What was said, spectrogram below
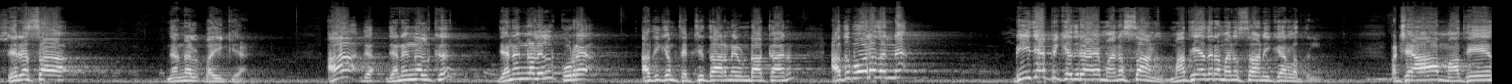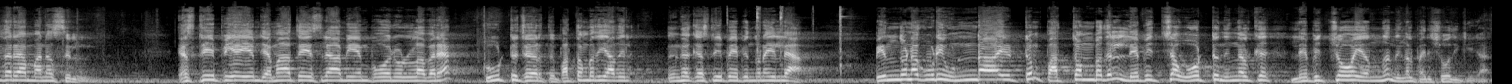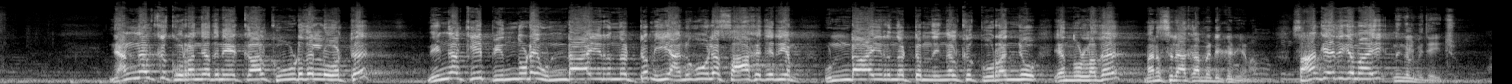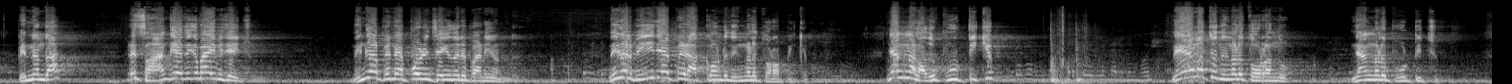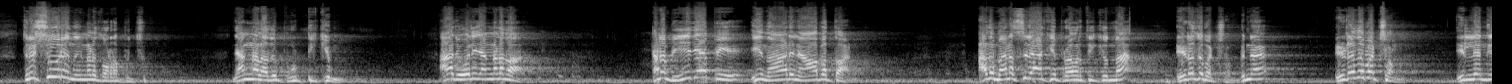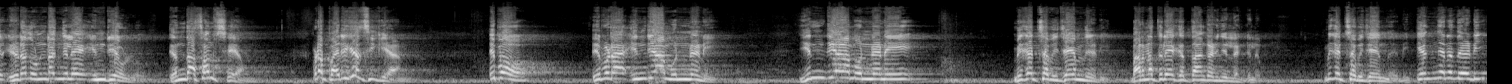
ശിരസ ഞങ്ങൾ വഹിക്കുകയാണ്. ആ ജനങ്ങൾക്ക് ജനങ്ങളിൽ കുറെ അധികം തെറ്റിദ്ധാരണ ഉണ്ടാക്കാനും അതുപോലെ തന്നെ ബി ജെ പിക്കെതിരായ മനസ്സാണ് മതേതര മനസ്സാണ് ഈ കേരളത്തിൽ. പക്ഷെ ആ മതേതര മനസ്സിൽ എസ് ഡി പി ഐയും ജമാഅത്തെ ഇസ്ലാമിയും പോലുള്ളവരെ കൂട്ടുചേർത്ത് പത്തൊമ്പത് അതിൽ നിങ്ങൾക്ക് എസ് ഡി പി ഐ പിന്തുണയില്ല. പിന്തുണ കൂടി ഉണ്ടായിട്ടും പത്തൊമ്പതിൽ ലഭിച്ച വോട്ട് നിങ്ങൾക്ക് ലഭിച്ചോ എന്ന് നിങ്ങൾ പരിശോധിക്കുക. ഞങ്ങൾക്ക് കുറഞ്ഞതിനേക്കാൾ കൂടുതൽ വോട്ട് നിങ്ങൾക്ക് ഈ പിന്തുണ ഉണ്ടായിരുന്നിട്ടും ഈ അനുകൂല സാഹചര്യം ഉണ്ടായിരുന്നിട്ടും നിങ്ങൾക്ക് കുറഞ്ഞു എന്നുള്ളത് മനസ്സിലാക്കാൻ വേണ്ടി കഴിയണം. സാങ്കേതികമായി നിങ്ങൾ വിജയിച്ചു. പിന്നെന്താ? സാങ്കേതികമായി വിജയിച്ചു. നിങ്ങൾ പിന്നെ എപ്പോഴും ചെയ്യുന്നൊരു പണിയുണ്ട്. നിങ്ങൾ ബി ജെ പിയുടെ അക്കൗണ്ട് നിങ്ങൾ തുറപ്പിക്കും. ഞങ്ങൾ അത് പൂട്ടിക്കും. നേമത്ത് നിങ്ങൾ തുറന്നു. ഞങ്ങൾ പൂട്ടിച്ചു. തൃശ്ശൂര് നിങ്ങൾ തുറപ്പിച്ചു. ഞങ്ങൾ അത് പൂട്ടിക്കും. ആ ജോലി ഞങ്ങളതാ. കാരണം ബി ജെ പി ഈ നാടിന് ആപത്താണ്. അത് മനസ്സിലാക്കി പ്രവർത്തിക്കുന്ന ഇടതുപക്ഷം. പിന്നെ ഇടതുപക്ഷം ഇല്ലെങ്കിൽ ഇടതുണ്ടെങ്കിലേ ഇന്ത്യ ഉള്ളൂ. എന്താ സംശയം? ഇവിടെ പരിഹസിക്കുകയാണ്. ഇപ്പോ ഇവിടെ ഇന്ത്യ മുന്നണി. ഇന്ത്യ മുന്നണി മികച്ച വിജയം നേടി. ഭരണത്തിലേക്ക് എത്താൻ കഴിഞ്ഞില്ലെങ്കിലും മികച്ച വിജയം നേടി. എങ്ങനെ നേടി?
